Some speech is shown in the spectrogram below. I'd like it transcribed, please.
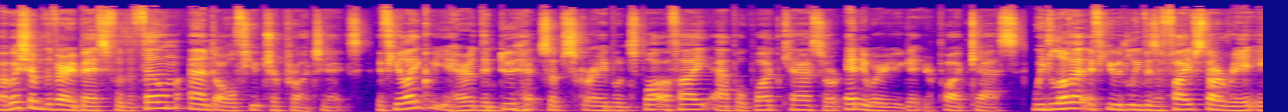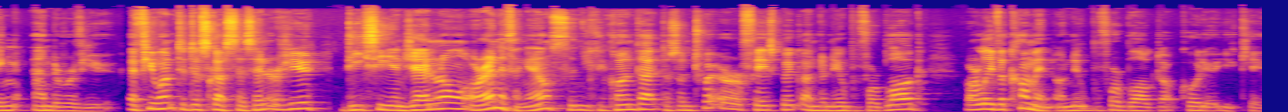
I wish him the very best for the film and all future projects. If you like what you heard, then do hit subscribe on Spotify, Apple Podcasts, or anywhere you get your podcasts. We'd love it if you would leave us a five star rating and a review. If you want to discuss this interview, DC in general, or anything else, then you can contact us on Twitter or Facebook under Kneel Before Blog, or leave a comment on kneelbeforeblog.co.uk.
